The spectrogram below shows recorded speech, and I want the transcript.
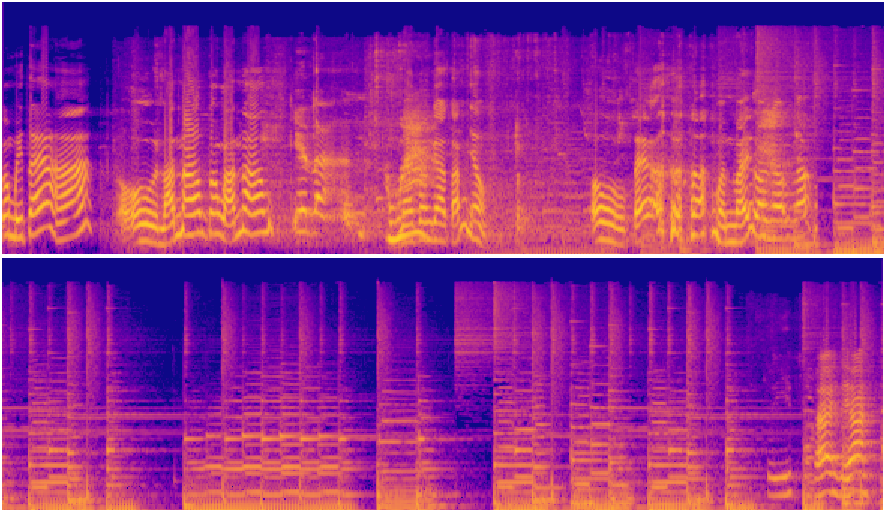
Con bị té hả? Ồ lạnh không? Con lạnh không? Dạ lạnh. Nè con ra tắm nhau ồ té. Mình mấy lần ngon đó đây thì anh.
